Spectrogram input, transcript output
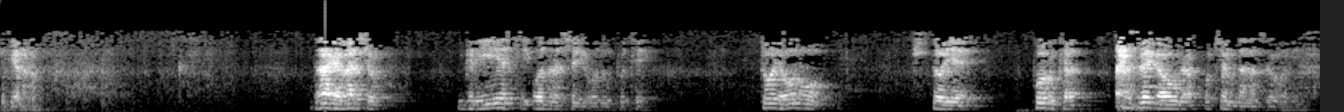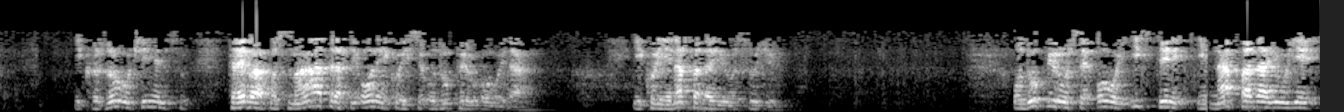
كثيرا Draga braćo, grijesi odvraćaju od upute. To je ono što je poruka svega ovoga o čemu danas govorimo. I kroz ovu činjenicu treba posmatrati one koji se odupiru ovoj dan. I koji je napadaju i osuđuju. Odupiru se ovoj istini i napadaju je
